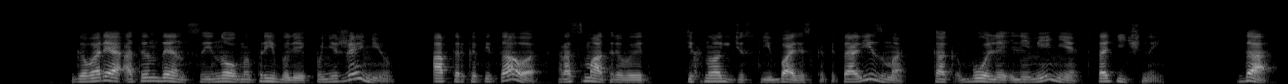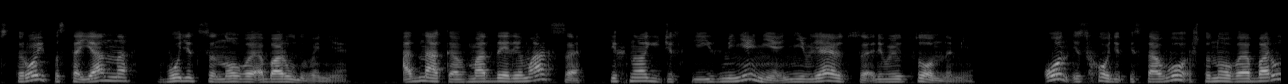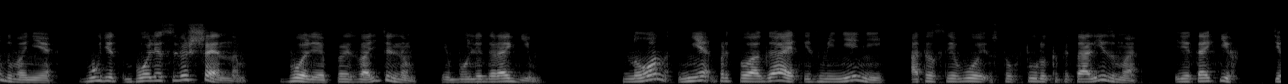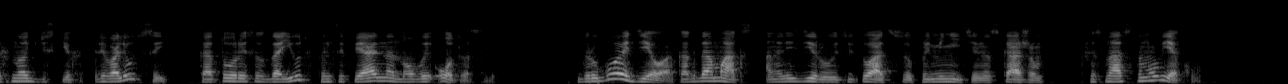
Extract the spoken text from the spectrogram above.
Говоря о тенденции нормы прибыли к понижению, автор «Капитала» рассматривает технологический базис капитализма как более или менее статичный. Да, в строй постоянно вводится новое оборудование. Однако в модели Маркса технологические изменения не являются революционными. Он исходит из того, что новое оборудование будет более совершенным, более производительным и более дорогим. Но он не предполагает изменений отраслевой структуры капитализма или таких технологических революций, которые создают принципиально новые отрасли. Другое дело, когда Макс анализирует ситуацию применительно, скажем, к XVI веку.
